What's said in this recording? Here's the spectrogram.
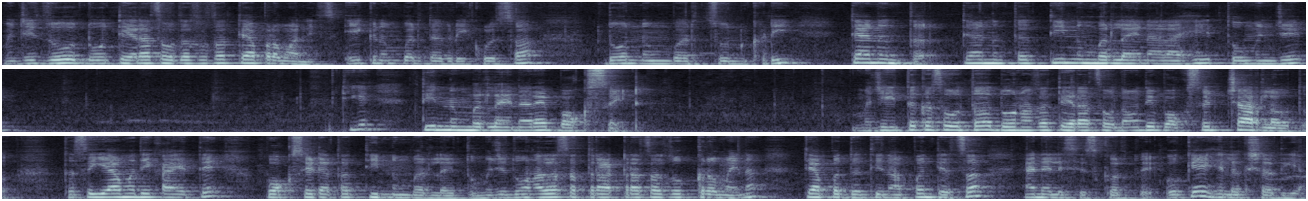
म्हणजे जो दो तेरा चौदाचा होता त्याप्रमाणेच. एक नंबर दगडी कोळसा दोन नंबर चुनखडी त्यानंतर त्यानंतर तीन नंबरला येणार आहे तो म्हणजे ठीक आहे तीन नंबरला येणार आहे बॉक्साईट म्हणजे इथं कसं होतं दोन हजार तेरा चौदामध्ये बॉक्साईट चारला होतं. तसं यामध्ये काय येते बॉक्साईट आता तीन नंबरला येतो. म्हणजे दोन हजार सतरा अठराचा जो क्रम आहे ना त्या पद्धतीनं आपण त्याचं ॲनालिसिस करतोय. ओके हे लक्षात घ्या.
